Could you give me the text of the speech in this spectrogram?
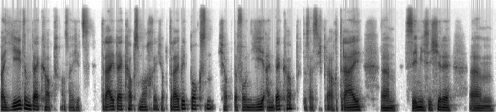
bei jedem Backup, also wenn ich jetzt drei Backups mache, ich habe drei Bitboxen, ich habe davon je ein Backup. Das heißt, ich brauche drei ähm, semi-sichere ähm,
